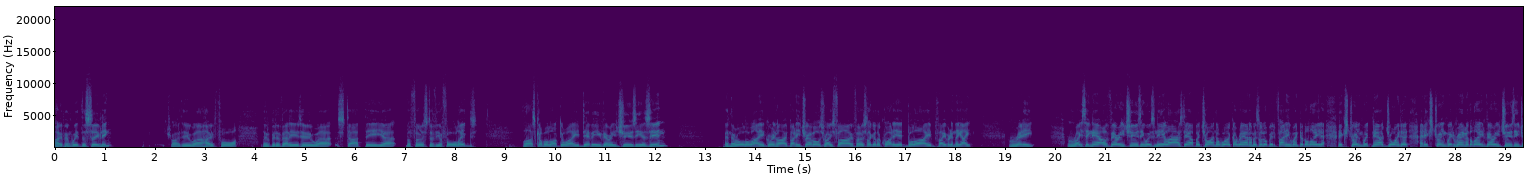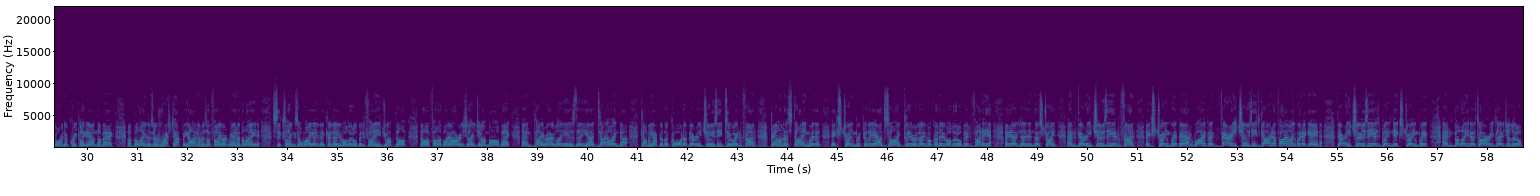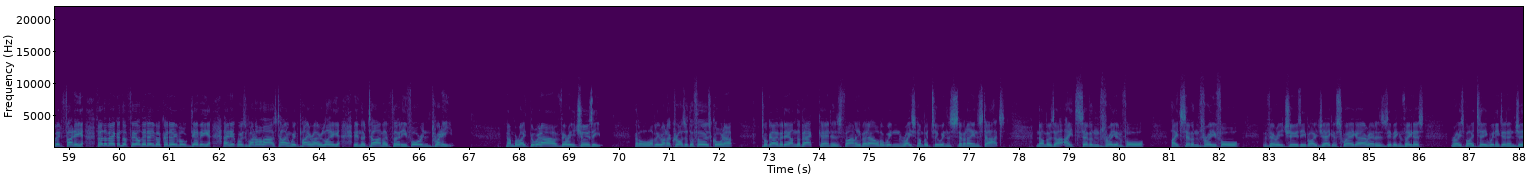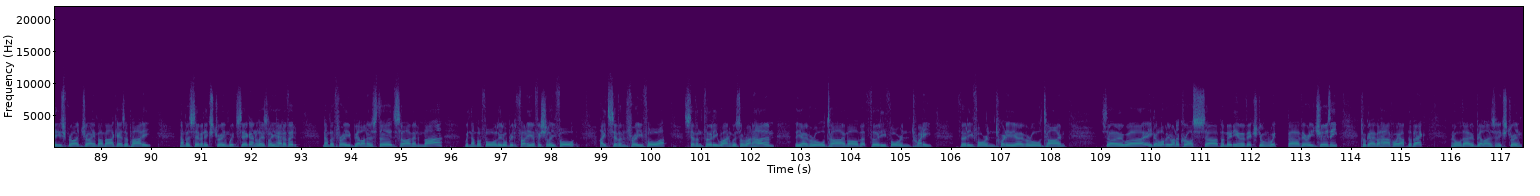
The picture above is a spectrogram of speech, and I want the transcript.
open with this evening. Try to uh, hope for a little bit of value to uh, start the uh, the first of your four legs. Last couple locked away. Debbie, very Choosey, is in. And they're all away. Green light, Bunny Travels, race five. First leg of the quaddy Bulli, favourite in the eight. Ready, Racing now, very Choosey, was near last out, but trying to work around him. It's a little bit funny, went to the lead. Extreme Whip now joined it, and Extreme Whip ran to the lead. Very Choosey, joined it quickly down the back. Uh, Belinas has rushed out behind him as a favourite, ran to the lead. Six lengths away, Eva Knievel, a little bit funny, dropped off, uh, followed by Irish Legion a mile back, and Pyro Lee is the uh, tail ender. Coming up to the corner, very Choosey, two in front. Bellina staying with it. Extreme Whip to the outside, clear of Evil Knievel, a little bit funny He in the straight, and very Choosey in front. Extreme Whip out wide, but Very Choosey's going to finally win again. Very Choosey has beaten Extreme Whip and Belina's Irish Legion a little bit funny. Further back in the field than Eva Knievel, Debbie, and it was one of the last time with Pyro Lee in the time of 34 and 20. Number eight, the winner, Very Choosey. Got a lovely run across at the first corner. Took over down the back and has finally been able to win race number two in 17 starts. Numbers are 8, 7, 3 and 4. 8, 7, 3, 4. Very Choosey by Jagger Swagger out of Zipping Venus. Raced by T. Whittington and G. Sprite. Trained by Mark as a party. Number 7, Extreme Whip second. Leslie Hannaford. Number 3, Bellina's third. Simon Marr. With number 4, Little Bit Funny officially fourth. 8734. 731 was the run home. The overall time of 34 and 20. 34 and 20 the overall time. So uh, he got a lovely run across uh, per medium of extra whip, uh, very Choosey. Took over halfway up the back. And although Bellina's an extreme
